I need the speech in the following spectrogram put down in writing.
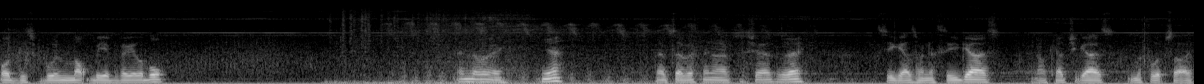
or this will not be available. Anyway yeah. That's everything I have to share today. See you guys when I see you guys and I'll catch you guys on the flip side.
